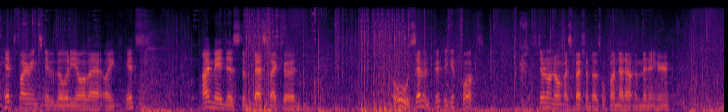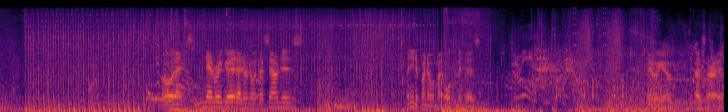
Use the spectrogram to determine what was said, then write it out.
hip firing stability, all that. Like it's, I made this the best I could. Oh, 750, get fucked. Still don't know what my special does. We'll find that out in a minute here. Oh, that's never good. I don't know what that sound is. I need to find out what my ultimate does. There we go. That's alright.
